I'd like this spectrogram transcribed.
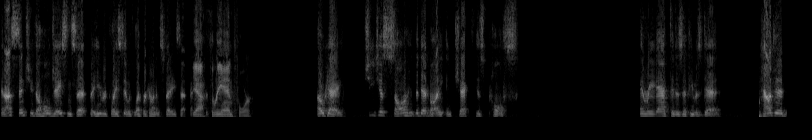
And I sent you the whole Jason set, but he replaced it with Leprechaun in Space. That Yeah, three and four. Okay. She just saw the dead body and checked his pulse and reacted as if he was dead. How did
